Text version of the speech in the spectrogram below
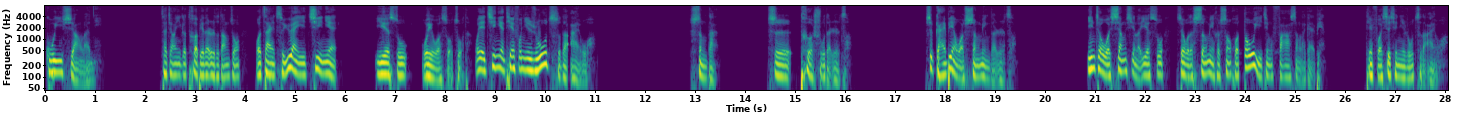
归向了你，在这样一个特别的日子当中，我再一次愿意纪念耶稣为我所做的，我也纪念天父你如此的爱我。圣诞是特殊的日子，是改变我生命的日子。因着我相信了耶稣，所以我的生命和生活都已经发生了改变。天父，谢谢你如此的爱我，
